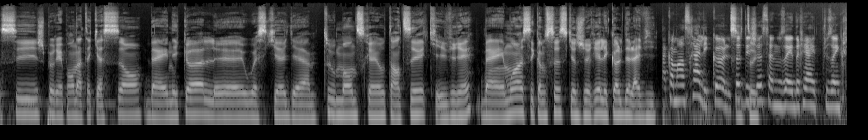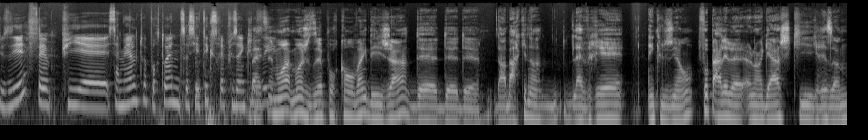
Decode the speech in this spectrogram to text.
si je peux répondre à ta question, ben, une école où est-ce que y a, tout le monde serait authentique et vrai, ben, moi, c'est comme ça ce que je dirais l'école de la vie. Ça commencerait à l'école. Ça, déjà, ça nous aiderait à être plus inclusif. Puis, euh, Samuel, toi, pour toi, une société qui serait plus ben, inclusive? moi, moi, je dirais pour convaincre des gens de, d'embarquer de, dans la vraie inclusion, il faut parler le, langage qui résonne.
